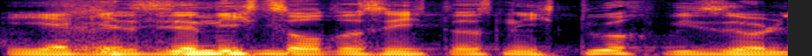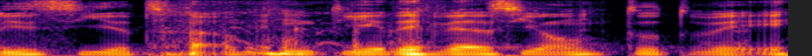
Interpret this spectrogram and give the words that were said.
Es ist ja nicht so, dass ich das nicht durchvisualisiert habe und jede Version tut weh.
